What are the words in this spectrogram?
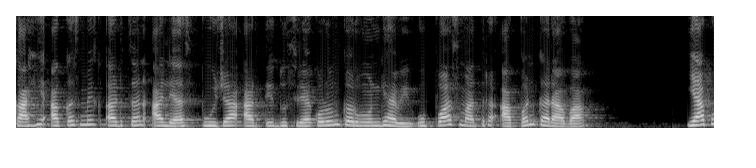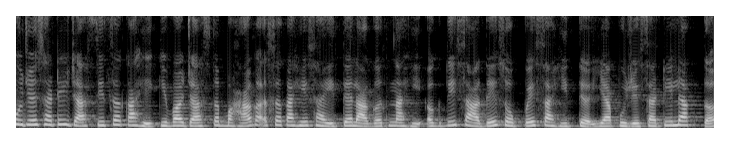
काही आकस्मिक अडचण आल्यास पूजा आरती दुसऱ्याकडून करवून घ्यावी. उपवास मात्र आपण करावा. या पूजेसाठी जास्तीचं काही किंवा जास्त महाग असं काही साहित्य लागत नाही. अगदी साधे सोपे साहित्य या पूजेसाठी लागतं.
